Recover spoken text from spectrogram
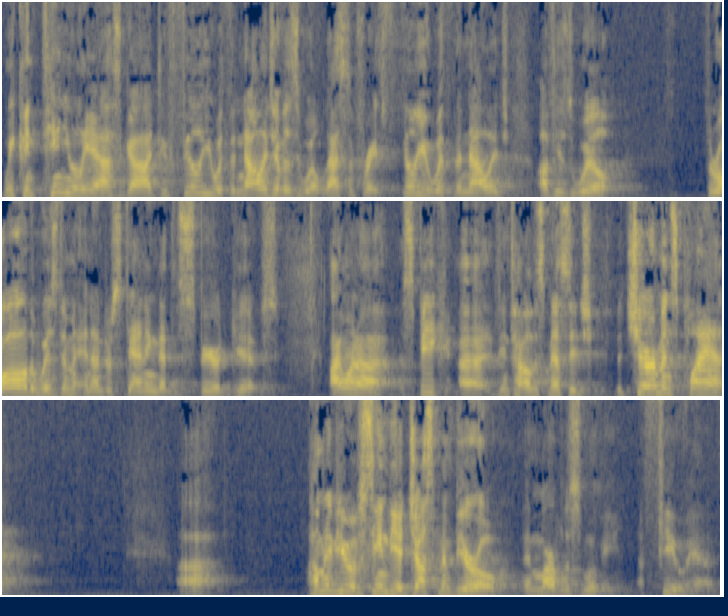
We continually ask God to fill you with the knowledge of His will. That's the phrase fill you with the knowledge of His will through all the wisdom and understanding that the Spirit gives. I want to speak, uh, entitle this message, The Chairman's Plan. Uh, how many of you have seen The Adjustment Bureau, that marvelous movie? A few have.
